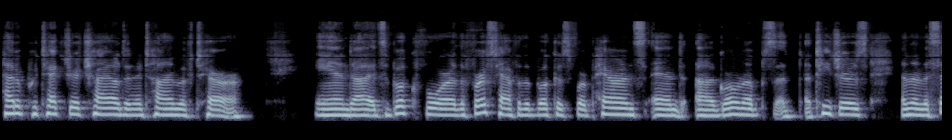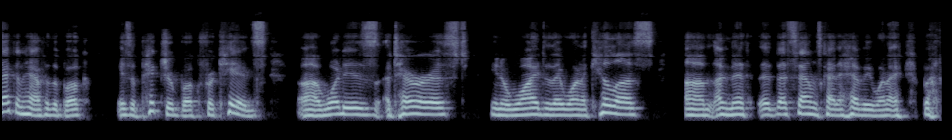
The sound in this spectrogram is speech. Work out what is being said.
How to protect your child in a time of terror. And uh, it's a book for the first half of the book is for parents and uh, grown-ups, uh, teachers, and then the second half of the book is a picture book for kids. Uh, what is a terrorist? You know, why do they want to kill us? Um i mean that that sounds kind of heavy when i but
